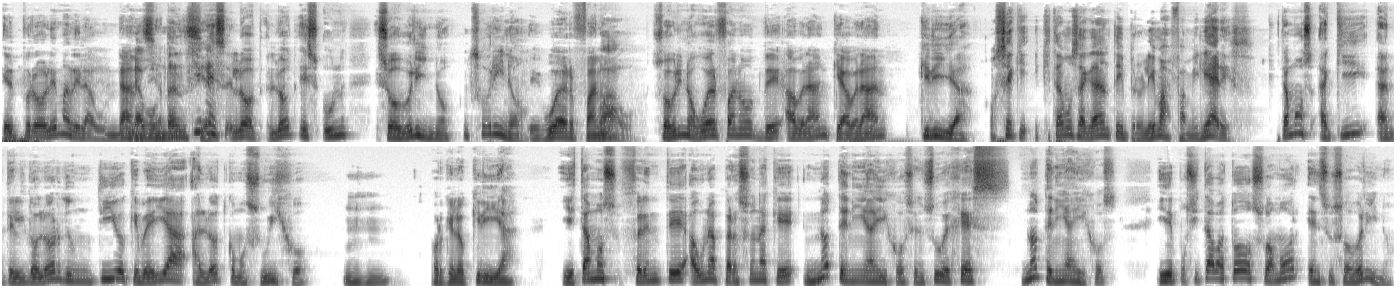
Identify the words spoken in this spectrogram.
el problema de la abundancia. La abundancia. ¿Quién es Lot? Lot es un sobrino. Un sobrino. Eh, huérfano. Wow. Sobrino huérfano de Abraham que Abraham cría. O sea que, que estamos acá ante problemas familiares. Estamos aquí ante el dolor de un tío que veía a Lot como su hijo, porque lo cría, y estamos frente a una persona que no tenía hijos en su vejez, no tenía hijos, y depositaba todo su amor en su sobrino.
